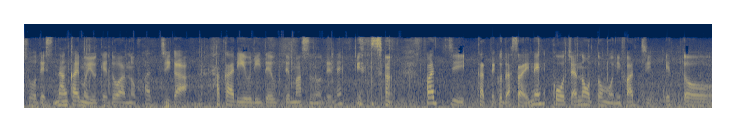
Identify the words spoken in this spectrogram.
そうです。何回も言うけどあのファッジが量り売りで売ってますのでね皆さんファッジ買ってくださいね。紅茶のお供にファッジ。えっと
